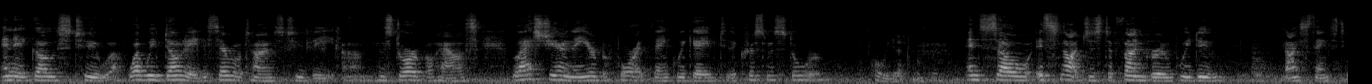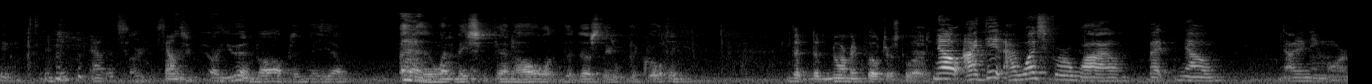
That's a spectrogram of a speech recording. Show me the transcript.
And it goes to, uh, well, we've donated several times to the, um, historical house. Last year and the year before, I think, we gave to the Christmas store. Oh, yeah. Mhm. And so it's not just a fun group, we do nice things too. Mhm. Yeah, that Are- sounds, Are you involved in the, um, the one at Mason Finn Hall that does the the quilting? the, the Norman Quilters Guild. No, I did, I was for a while, but no, not anymore.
